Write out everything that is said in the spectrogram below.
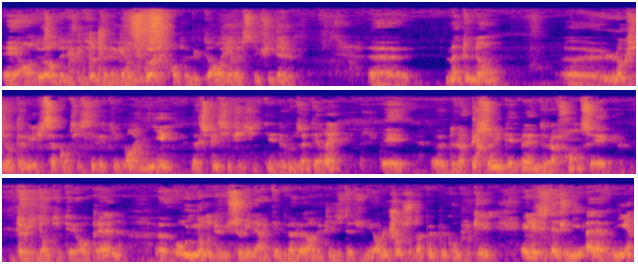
Et en dehors de l'épisode de la guerre du Golfe, François Mitterrand y est resté fidèle. Euh, maintenant, euh, l'occidentalisme, ça consiste effectivement à nier la spécificité de nos intérêts et de la personnalité même de la France et de l'identité européenne euh, au nom d'une solidarité de valeurs avec les États-Unis. Alors les choses sont un peu plus compliquées et les États-Unis, à l'avenir,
